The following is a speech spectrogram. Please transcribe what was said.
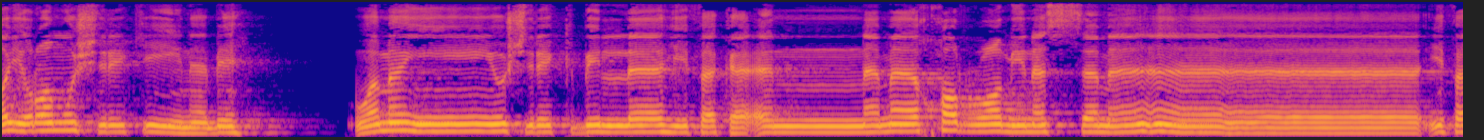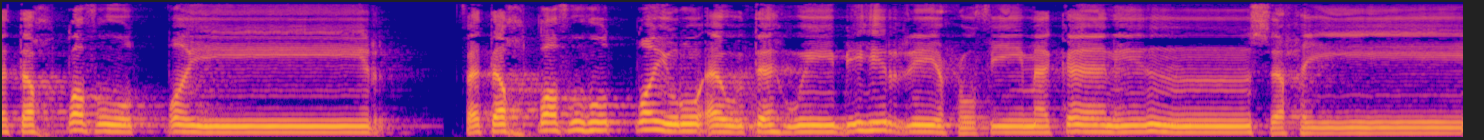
غير مشركين به ومن يشرك بالله فكأنما خر من السماء فتخطفه الطير فتخطفه الطير أو تهوي به الريح في مكان سحيق.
